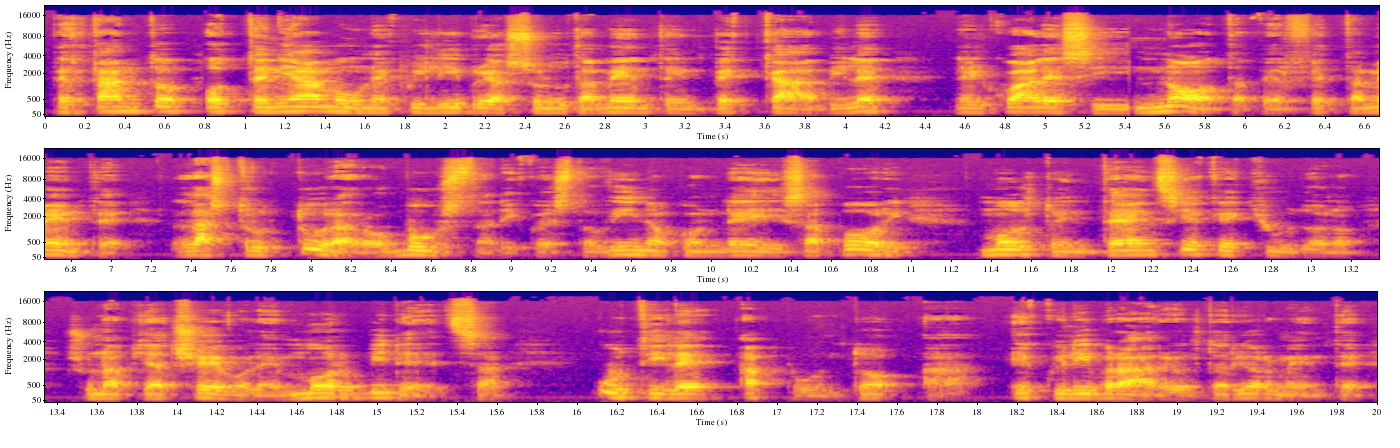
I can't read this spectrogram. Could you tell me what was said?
Pertanto otteniamo un equilibrio assolutamente impeccabile nel quale si nota perfettamente la struttura robusta di questo vino con dei sapori molto intensi e che chiudono su una piacevole morbidezza utile appunto a equilibrare ulteriormente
